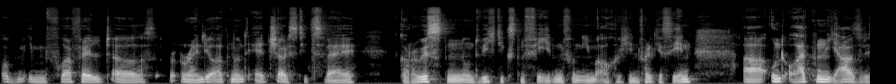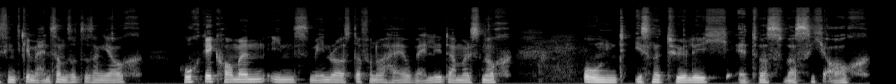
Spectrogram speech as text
im Vorfeld äh, Randy Orton und Edge als die zwei größten und wichtigsten Fäden von ihm auch auf jeden Fall gesehen. Äh, und Orton, ja, also die sind gemeinsam sozusagen ja auch hochgekommen ins Main Roster von Ohio Valley damals noch und ist natürlich etwas, was sich auch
